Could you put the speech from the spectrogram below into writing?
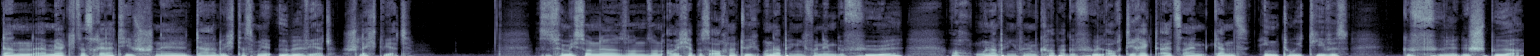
dann äh, merke ich das relativ schnell dadurch, dass mir übel wird, schlecht wird. Das ist für mich so eine, so ein, so ein aber ich habe es auch natürlich unabhängig von dem Gefühl, auch unabhängig von dem Körpergefühl, auch direkt als ein ganz intuitives Gefühl, Gespür.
